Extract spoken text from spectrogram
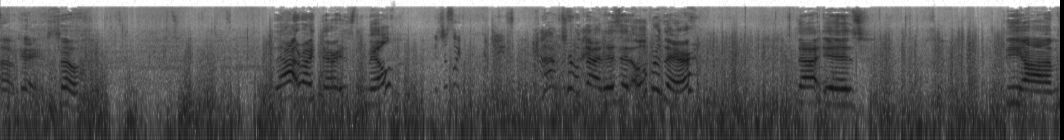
Okay, so that right there is the mill. It's just like adjacent. Yeah, Not sure what that is. And over there, that is um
